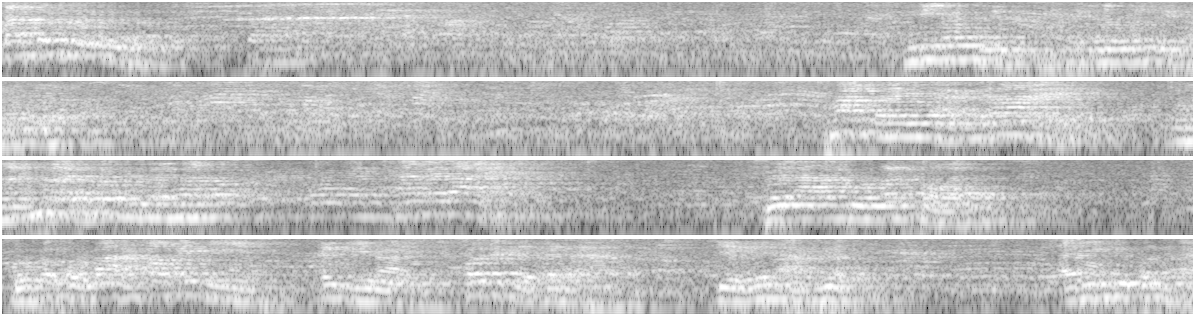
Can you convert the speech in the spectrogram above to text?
นั่นก็คือ มียกอื่นมียกอื่นทั้งถ้าใครอยากได้ เหมือนเพื่อนก็คือครับโปรแกรมใช้ไม่ได้ เวลาครูนักสอนผลปรากฏว่าก็ไม่มีไม่มีอะไรก็จะเกิดปัญหาเรียนไม่ทันเพื่อนอันนี้คือปัญหา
